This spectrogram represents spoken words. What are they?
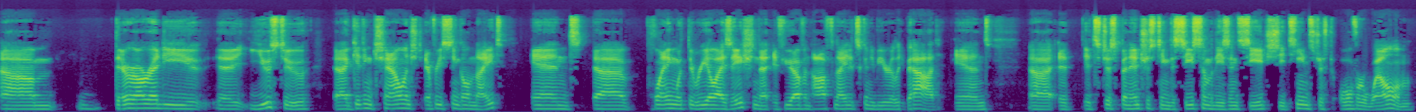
um, they're already uh, used to uh, getting challenged every single night and uh, playing with the realization that if you have an off night, it's going to be really bad. And uh, it, it's just been interesting to see some of these NCHC teams just overwhelm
